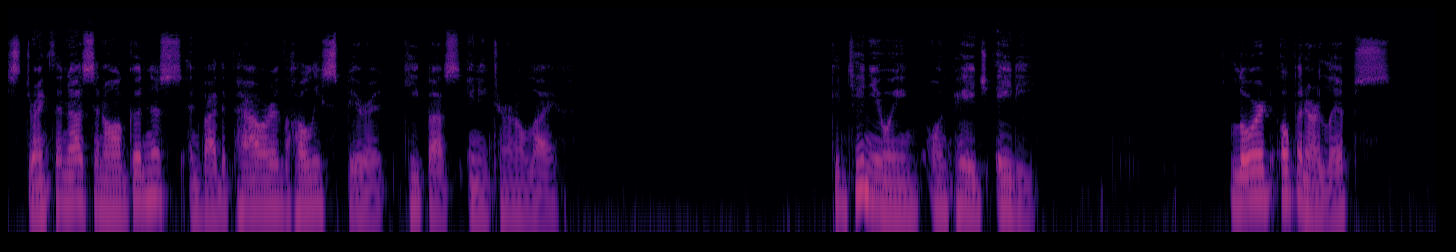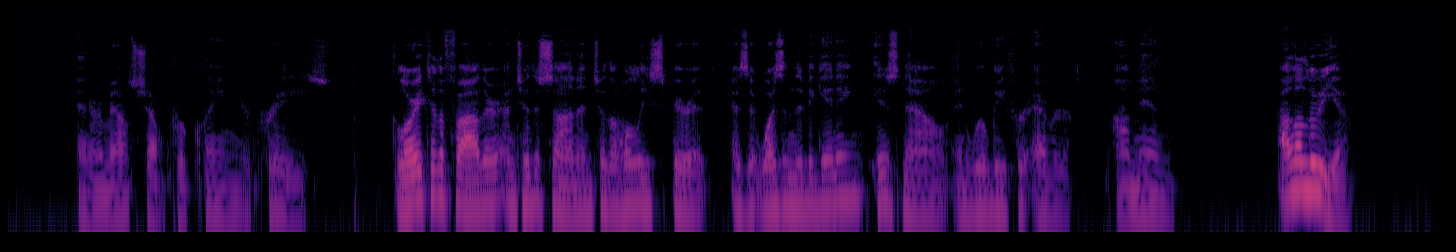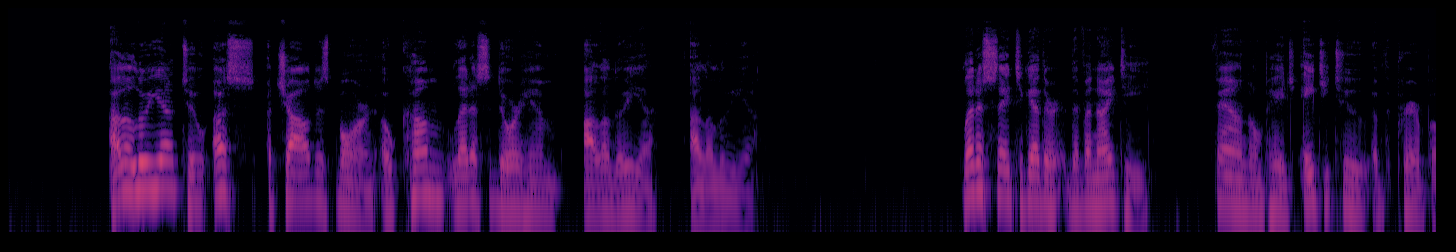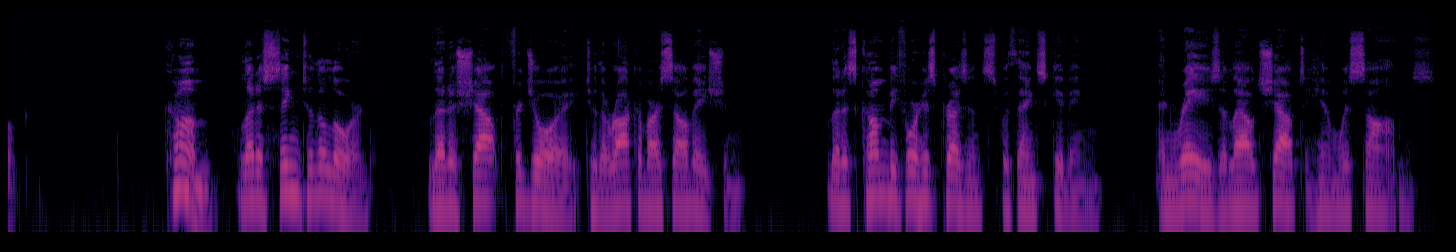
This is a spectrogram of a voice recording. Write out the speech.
Strengthen us in all goodness, and by the power of the Holy Spirit, keep us in eternal life. Continuing on page 80. Lord, open our lips, and our mouth shall proclaim your praise. Glory to the Father, and to the Son, and to the Holy Spirit, as it was in the beginning, is now, and will be forever. Amen. Alleluia. Alleluia, to us a child is born. O come, let us adore him. Alleluia, alleluia. Let us say together the Venite found on page 82 of the prayer book. Come, let us sing to the Lord. Let us shout for joy to the rock of our salvation. Let us come before his presence with thanksgiving and raise a loud shout to him with psalms.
